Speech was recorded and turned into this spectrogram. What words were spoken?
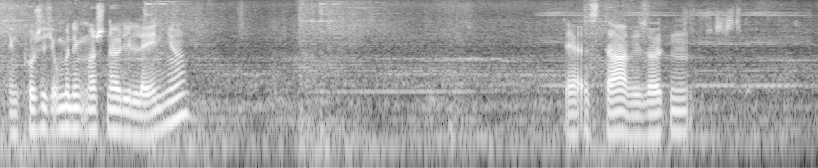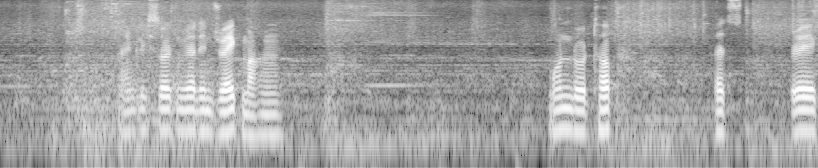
Deswegen pushe ich unbedingt mal schnell die Lane hier. Der ist da. Wir sollten... Eigentlich sollten wir den Drake machen. Mundo top. Let's Drake.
